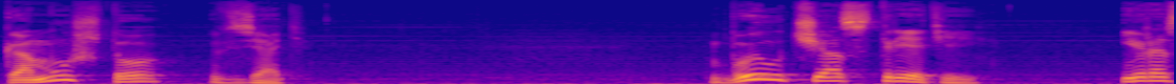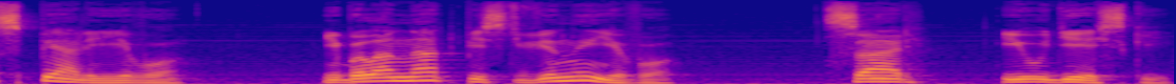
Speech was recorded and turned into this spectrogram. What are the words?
кому что взять. Был час третий, и распяли его – и была надпись вины его «Царь Иудейский».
